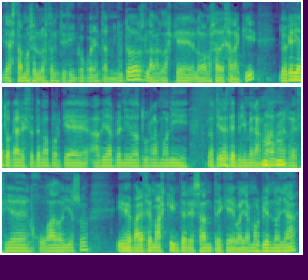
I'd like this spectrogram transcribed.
ya estamos en los 35-40 minutos. La verdad es que lo vamos a dejar aquí. Yo quería tocar este tema porque habías venido tú, Ramón, y lo tienes de primera mano y recién jugado y eso. Y me parece más que interesante que vayamos viendo ya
